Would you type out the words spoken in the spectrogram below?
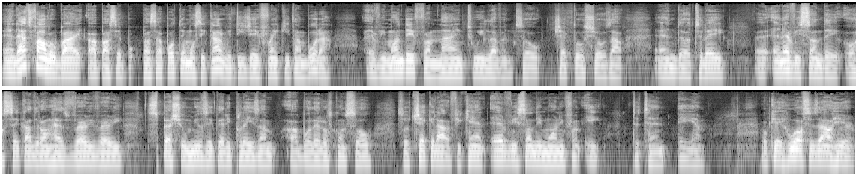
And that's followed by uh, Pasaporte Musical with DJ Frankie Tambora every Monday from 9 to 11. So check those shows out. And uh, today uh, and every Sunday, Jose Calderon has very, very special music that he plays on uh, Boleros con. So check it out if you can every Sunday morning from 8 to 10 a.m. Okay, who else is out here?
